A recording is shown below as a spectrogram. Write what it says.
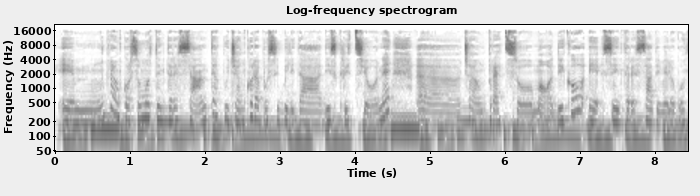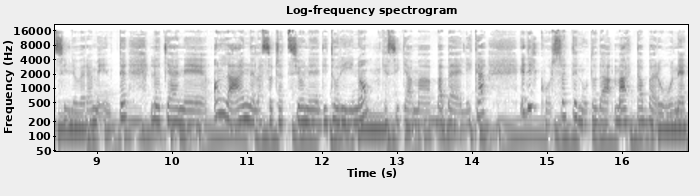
e, ehm, però è un corso molto interessante a cui c'è ancora possibilità di iscrizione, eh, c'è un prezzo modico e se interessati ve lo consiglio veramente, lo tiene online l'associazione di Torino che si chiama Babelica ed il corso è tenuto da Marta Barone.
